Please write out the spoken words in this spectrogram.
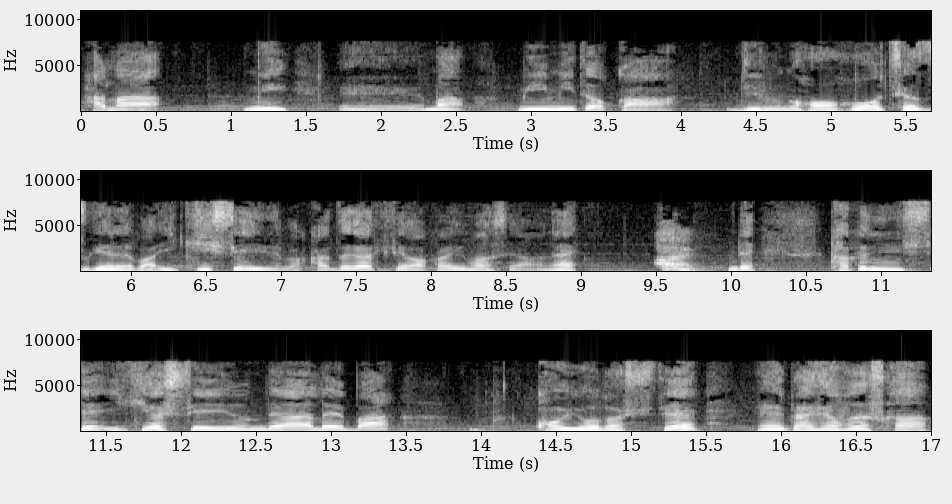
鼻に、えーまあ、耳とか、自分の頬を近づければ、息していれば、風が来てわかりますよね。はい。で、確認して、息をしているんであれば、声を出して、えー大丈夫ですか？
